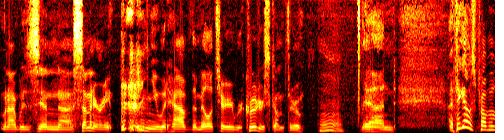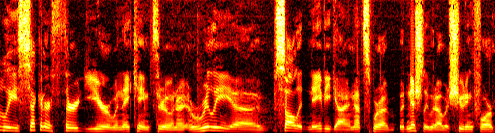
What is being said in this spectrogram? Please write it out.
when I was in uh, seminary, you would have the military recruiters come through, mm. and I think I was probably second or third year when they came through, and a, a really uh, solid Navy guy, and that's where I, initially what I was shooting for.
